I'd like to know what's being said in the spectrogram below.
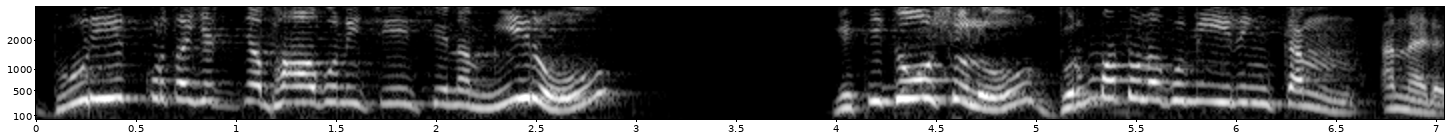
దూరీకృత యజ్ఞభాగుని చేసిన మీరు యతిదోషులు దుర్మతులకు మీరింకన్ అన్నాడు.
